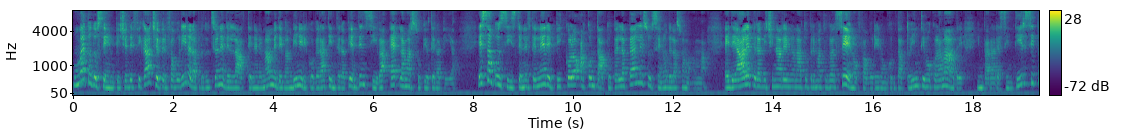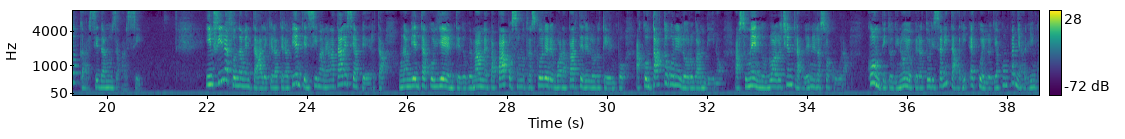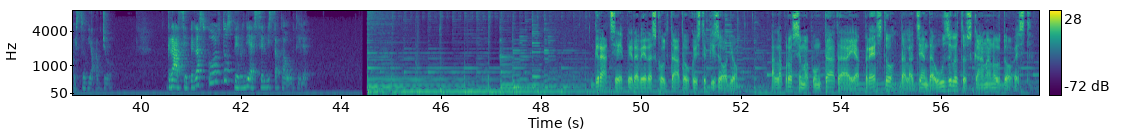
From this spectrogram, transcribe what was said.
Un metodo semplice ed efficace per favorire la produzione del latte nelle mamme dei bambini ricoverati in terapia intensiva è la marsupioterapia. Essa consiste nel tenere il piccolo a contatto pelle a pelle sul seno della sua mamma. È ideale per avvicinare il neonato prematuro al seno, favorire un contatto intimo con la madre, imparare a sentirsi, toccarsi ed annusarsi. Infine è fondamentale che la terapia intensiva neonatale sia aperta, un ambiente accogliente dove mamma e papà possono trascorrere buona parte del loro tempo a contatto con il loro bambino, assumendo un ruolo centrale nella sua cura. Compito di noi operatori sanitari è quello di accompagnarli in questo viaggio. Grazie per l'ascolto, spero di esservi stata utile. Grazie per aver ascoltato questo episodio. Alla prossima puntata e a presto dall'azienda USL Toscana Nord-Ovest.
